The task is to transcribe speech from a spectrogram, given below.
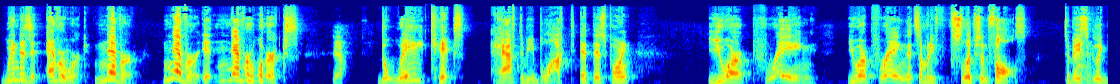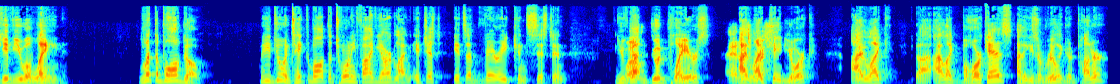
When does it ever work? Never. Never. It never works. Yeah. The way kicks have to be blocked at this point, you are praying. You are praying that somebody slips and falls to mm-hmm. basically give you a lane. Let the ball go. What are you doing? Take the ball at the 25 yard line. It just, it's a very consistent. You've Well, got good players. And I like worth- Cade York. I Yeah. like uh, I like Bojorquez. I think he's a really good punter.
